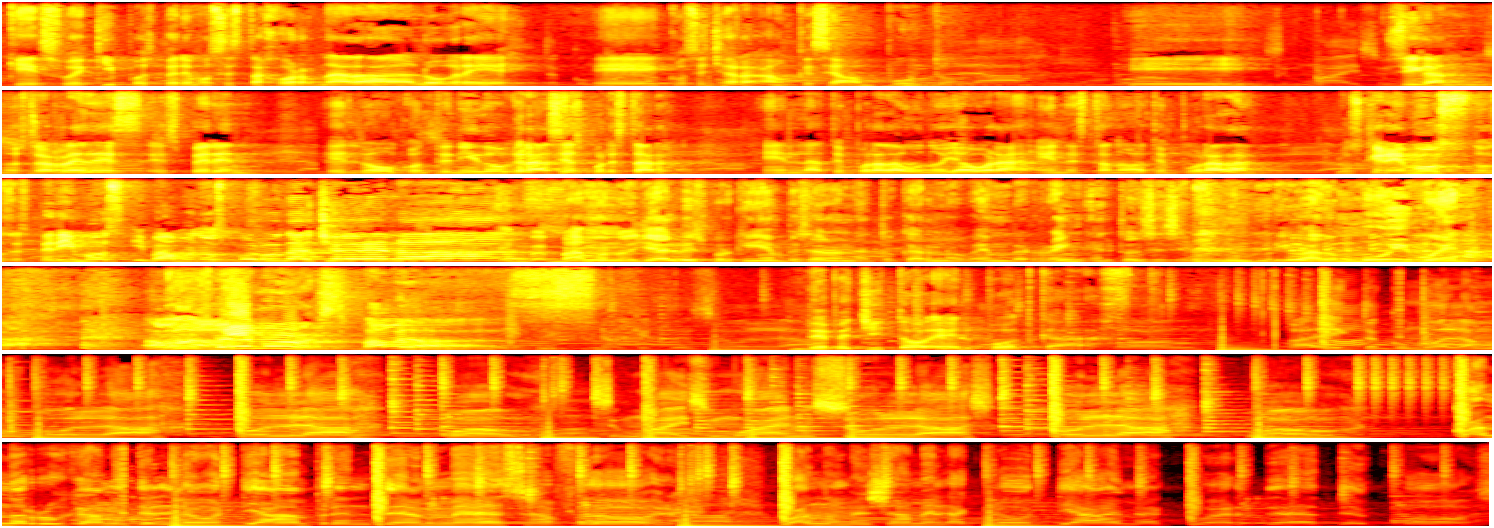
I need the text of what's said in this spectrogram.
que su equipo esperemos esta jornada logre eh, cosechar aunque sea un punto. Y sigan nuestras redes, esperen el nuevo contenido. Gracias por estar en la temporada 1 y ahora en esta nueva temporada. Los queremos, nos despedimos y vámonos por una chela. Eh, Vámonos ya, Luis, porque ya empezaron a tocar November Rain, entonces se viene un privado muy bueno. ¡Nos vemos! ¡Vámonos! De Pechito, el podcast. Adicto como la hola, wow. Se mueve y se mueve, no solas, hola, wow. Cuando arruga mi DeLorean, prendeme esa flor. Cuando me llame la gloria y me acuerde de vos.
